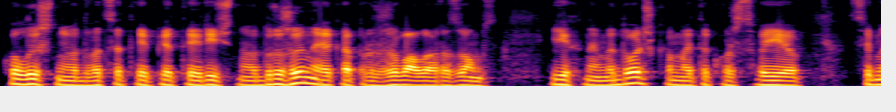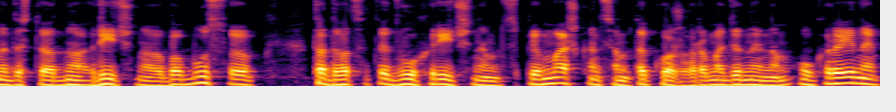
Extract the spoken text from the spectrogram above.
колишньої 25-річної дружини, яка проживала разом з їхніми дочками, також своєю 71-річною бабусею та 22-річним співмешканцем, також громадянином України.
